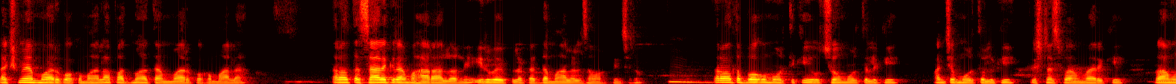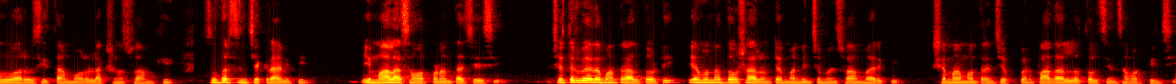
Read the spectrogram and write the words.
లక్ష్మీ అమ్మవారికి ఒక మాల పద్మావతి అమ్మవారికి ఒక మాల తర్వాత శాలగ్రామ హారాల్లోని ఇరువైపుల పెద్ద మాలలు సమర్పించడం హ్మ్. తర్వాత భోగమూర్తికి ఉత్సవమూర్తులకి పంచమూర్తులకి కృష్ణస్వామి వారికి రాముల వారు సీతామ్మవారు లక్ష్మణస్వామికి సుదర్శన చక్రానికి ఈ మాలా సమర్పణ అంతా చేసి చతుర్వేద మంత్రాలతోటి ఏమన్నా దోషాలు ఉంటే మన్నించమని స్వామివారికి క్షమా మంత్రం చెప్పుకొని పాదాల్లో తులసిని సమర్పించి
